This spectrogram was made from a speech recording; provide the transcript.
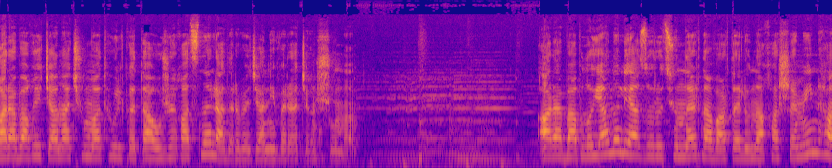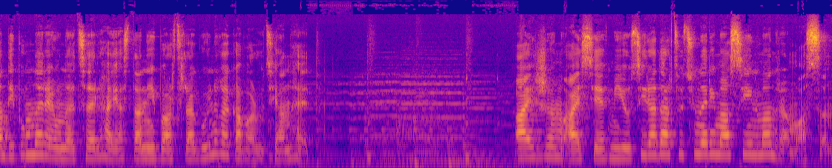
Ղարաբաղի ճանաչումը թույլ կտա ուժեղացնել Ադրբեջանի վրա ճնշումը։ Արա Բաբլոյանը լիազորություններն ավարտելու նախաշեմին հանդիպումներ է ունեցել Հայաստանի բարձրագույն ղեկավարության հետ։ Այժմ այս եւ մյուս իրադարձությունների մասին մանրամասն։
